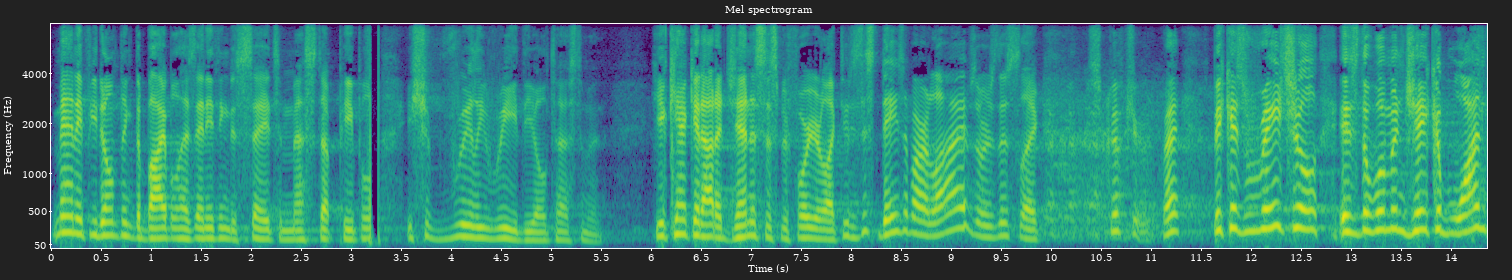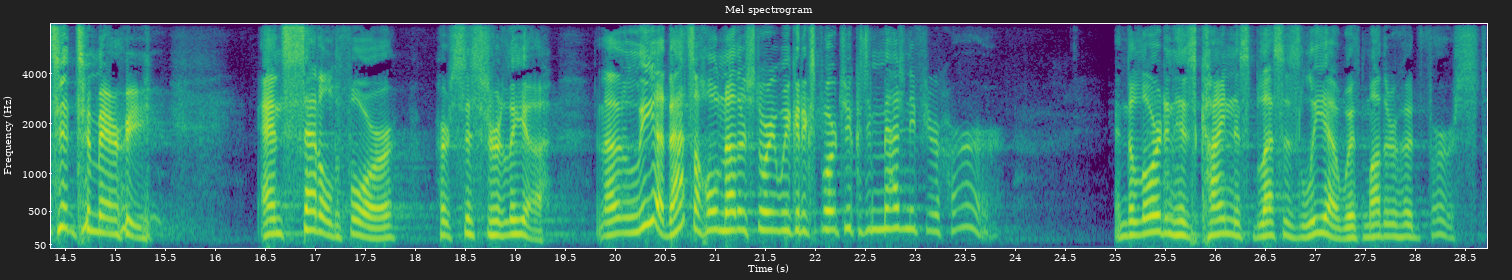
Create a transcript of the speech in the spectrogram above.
Man, if you don't think the Bible has anything to say to messed up people, you should really read the Old Testament. You can't get out of Genesis before you're like, dude, is this days of our lives or is this like scripture, right? Because Rachel is the woman Jacob wanted to marry and settled for her sister Leah. Now, Leah, that's a whole nother story we could explore too, because imagine if you're her. And the Lord, in his kindness, blesses Leah with motherhood first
